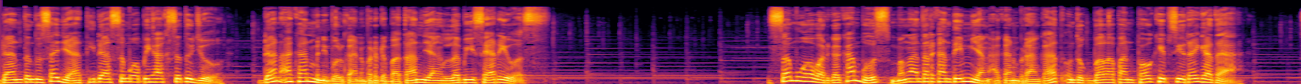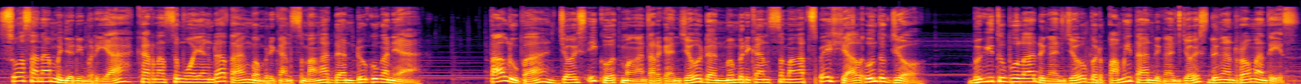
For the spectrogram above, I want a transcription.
dan tentu saja tidak semua pihak setuju dan akan menimbulkan perdebatan yang lebih serius. Semua warga kampus mengantarkan tim yang akan berangkat untuk balapan Poughkeepsie Regatta Suasana menjadi meriah karena semua yang datang memberikan semangat dan dukungannya. Tak lupa, Joyce ikut mengantarkan Joe dan memberikan semangat spesial untuk Joe. Begitu pula dengan Joe berpamitan dengan Joyce dengan romantis.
